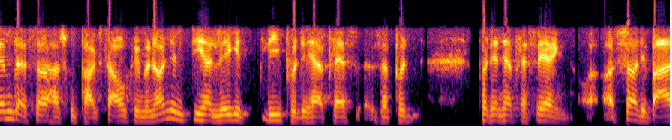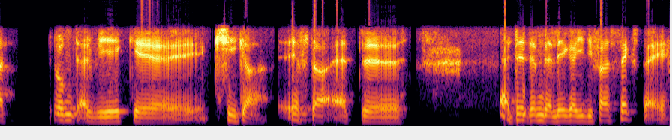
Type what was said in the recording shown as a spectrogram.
dem, der så har skulle pakke cream and onion, de har ligget lige på det her plads, altså på, på den her placering. Og, og så er det bare dumt, at vi ikke øh, kigger efter, at, øh, at det er dem, der ligger i de første seks dage.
